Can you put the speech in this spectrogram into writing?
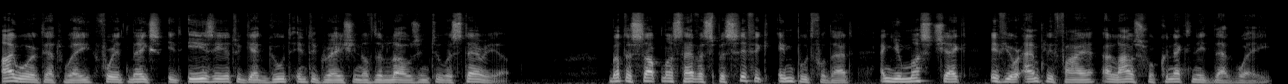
I work that way for it makes it easier to get good integration of the lows into a stereo. But the sub must have a specific input for that and you must check if your amplifier allows for connecting it that way.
